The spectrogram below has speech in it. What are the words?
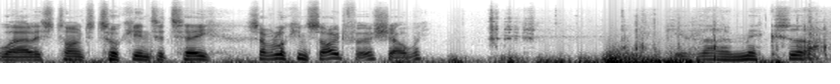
Well, it's time to tuck into tea. Let's have a look inside first, shall we? Give that a mix up.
